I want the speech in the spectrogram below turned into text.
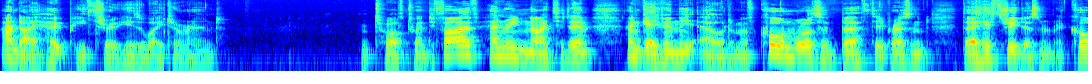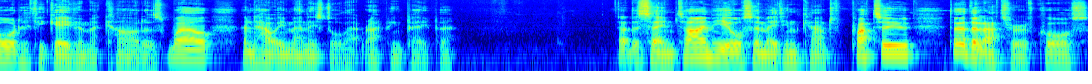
and I hope he threw his weight around. In 1225, Henry knighted him and gave him the earldom of Cornwall as a birthday present, though history doesn't record if he gave him a card as well and how he managed all that wrapping paper. At the same time, he also made him Count of Poitou, though the latter, of course,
